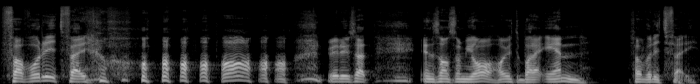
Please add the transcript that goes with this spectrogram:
favoritfärg? nu är det ju så att en sån som jag har ju inte bara en favoritfärg.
